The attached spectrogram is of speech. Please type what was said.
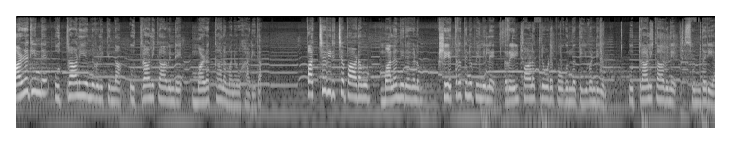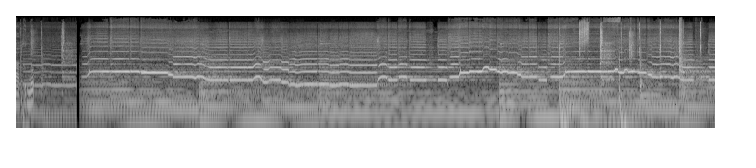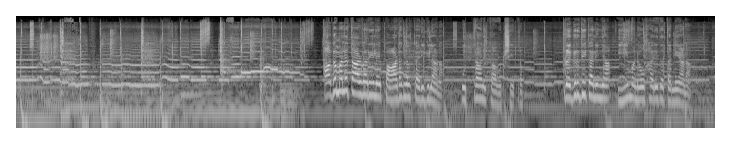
അഴകിന്റെ ഉത്രാളി എന്ന് വിളിക്കുന്ന ഉത്രാളിക്കാവിന്റെ മഴക്കാല മനോഹാരിത. പച്ചവിരിച്ച പാടവും മലനിരകളും ക്ഷേത്രത്തിനു പിന്നിലെ റെയിൽപാളത്തിലൂടെ പോകുന്ന തീവണ്ടിയും ഉത്രാളിക്കാവിനെ സുന്ദരിയാക്കുന്നു. അകമല താഴ്വരയിലെ പാടങ്ങൾക്കരികിലാണ് ഉത്രാളിക്കാവ് ക്ഷേത്രം. പ്രകൃതി കനിഞ്ഞ ഈ മനോഹാരിത തന്നെയാണ്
